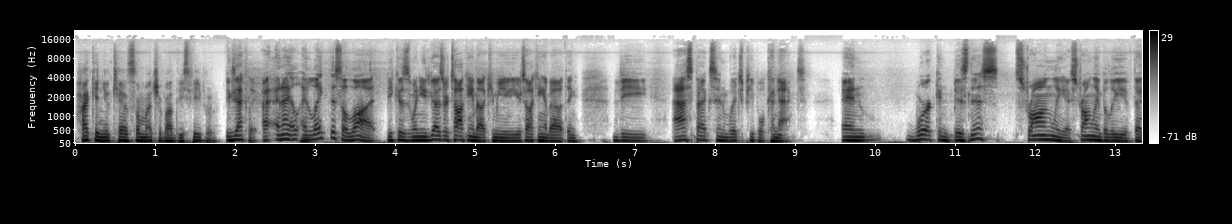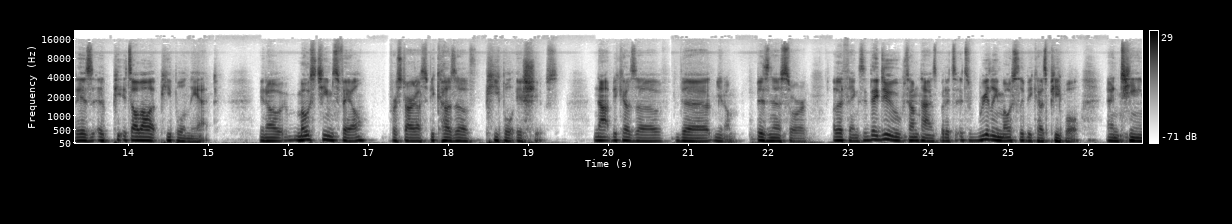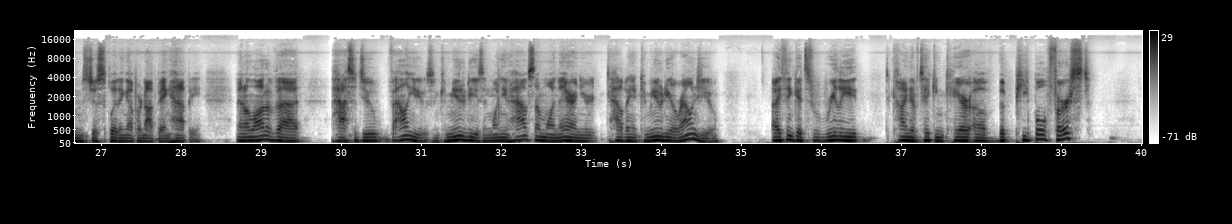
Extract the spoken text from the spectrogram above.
how can you care so much about these people? Exactly. I, and I, I like this a lot because when you guys are talking about community you're talking about the, the aspects in which people connect. And work and business strongly i strongly believe that is it's all about people in the end. You know most teams fail for startups because of people issues, not because of the you know business or other things. They do sometimes, but it's it's really mostly because people and teams just splitting up or not being happy, and a lot of that has to do values and communities. And when you have someone there and you're having a community around you, I think it's really kind of taking care of the people first,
